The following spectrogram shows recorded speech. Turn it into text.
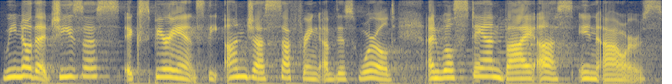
We know that Jesus experienced the unjust suffering of this world and will stand by us in ours.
